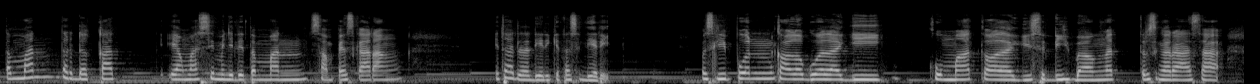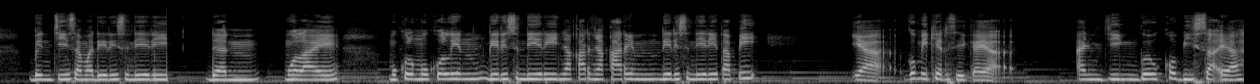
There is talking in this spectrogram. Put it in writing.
teman terdekat yang masih menjadi teman sampai sekarang itu adalah diri kita sendiri. Meskipun kalau gue lagi kumat, kalau lagi sedih banget, terus ngerasa benci sama diri sendiri dan mulai mukul-mukulin diri sendiri, nyakar-nyakarin diri sendiri, tapi ya gue mikir sih kayak anjing gue kok bisa ya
